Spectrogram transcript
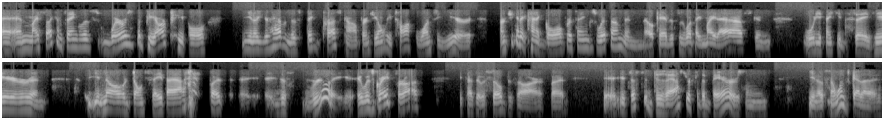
And my second thing was, where's the PR people? You know, you're having this big press conference. You only talk once a year. Aren't you going to kind of go over things with them? And okay, this is what they might ask, and what do you think you'd say here? And you know, don't say that. But it just really, it was great for us. because it was so bizarre. But it, it's just a disaster for the Bears, and you know, someone's got to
